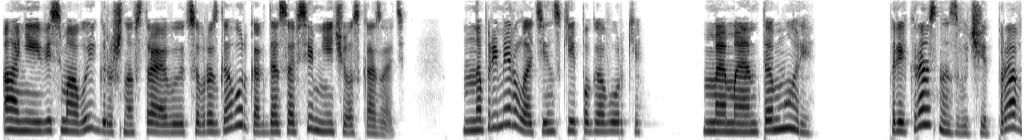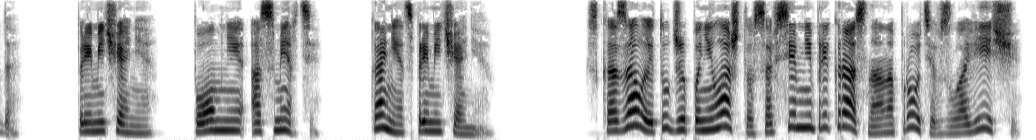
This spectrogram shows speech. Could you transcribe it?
Они весьма выигрышно встраиваются в разговор, когда совсем нечего сказать. Например, латинские поговорки. «Мементо мори». Прекрасно звучит, правда? Примечание. «Помни о смерти». Конец примечания. Сказала и тут же поняла, что совсем не прекрасно, а напротив, зловеще.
